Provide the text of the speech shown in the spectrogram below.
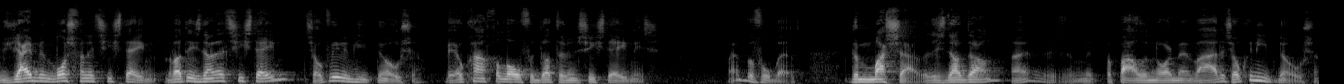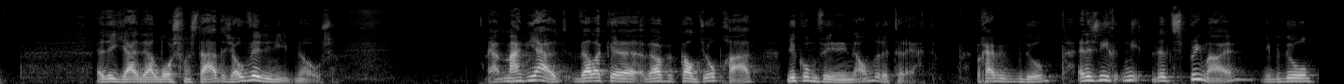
Dus jij bent los van het systeem. Wat is dan het systeem? Dat is ook weer een hypnose. Ben je ook gaan geloven dat er een systeem is? bijvoorbeeld. De massa, wat is dat dan? met bepaalde normen en waarden, is ook een hypnose. En dat jij daar los van staat, is ook weer een hypnose. Ja, het maakt niet uit welke, welke kant je op gaat, je komt weer in een andere terecht. Begrijp je wat ik bedoel? En dat is, niet, prima, hè? Ik bedoel,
